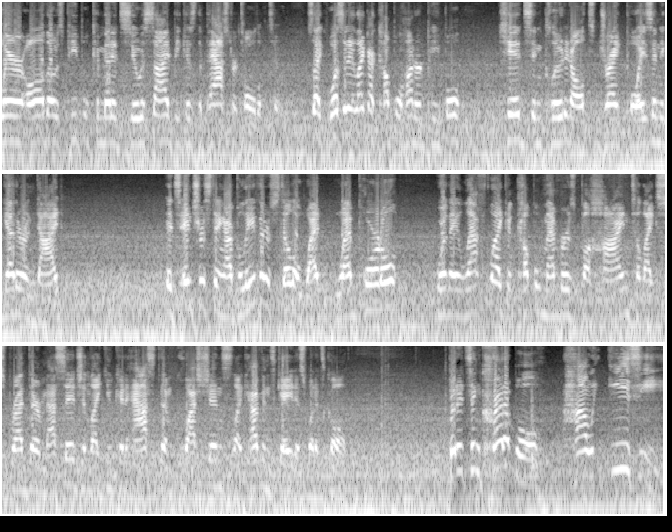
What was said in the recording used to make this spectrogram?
where all those people committed suicide because the pastor told them to. It's like, wasn't it like a couple hundred people, kids included, all drank poison together and died? It's interesting. I believe there's still a web web portal where they left like a couple members behind to like spread their message and like you can ask them questions like heaven's gate is what it's called but it's incredible how easy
